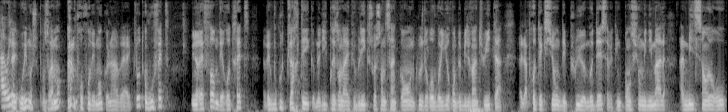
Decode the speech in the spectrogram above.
Ah oui? Euh, Oui, moi je pense vraiment profondément que l'un va avec l'autre. Vous faites une réforme des retraites avec beaucoup de clarté, comme l'a dit le président de la République, 65 ans, une clause de revoyure en 2028, euh, la protection des plus euh, modestes avec une pension minimale à 1100 euros.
